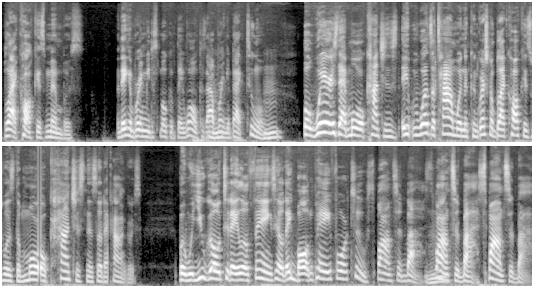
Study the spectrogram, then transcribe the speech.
black caucus members. They can bring me the smoke if they want, because I'll mm-hmm. bring it back to them. Mm-hmm. But where is that moral conscience? It was a time when the Congressional Black Caucus was the moral consciousness of the Congress. But when you go to their little things, hell, they bought and paid for it too. Sponsored by, mm-hmm. sponsored by, sponsored by.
